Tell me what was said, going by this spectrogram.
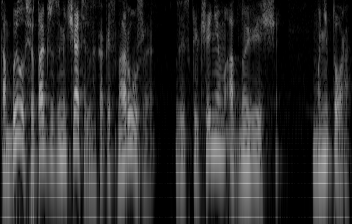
Там было все так же замечательно, как и снаружи, за исключением одной вещи – монитора.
